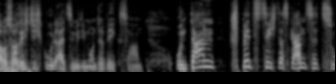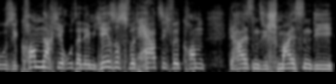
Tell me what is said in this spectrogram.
Aber es war richtig gut, als sie mit ihm unterwegs waren. Und dann spitzt sich das Ganze zu. Sie kommen nach Jerusalem. Jesus wird herzlich willkommen geheißen. Sie schmeißen die,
